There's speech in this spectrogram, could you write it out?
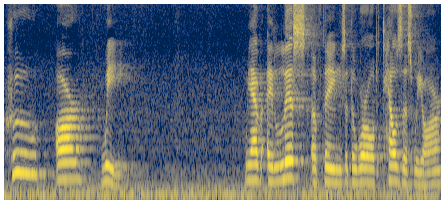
Who are we? We have a list of things that the world tells us we are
